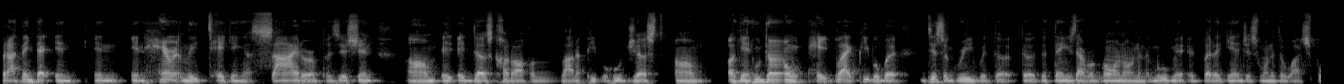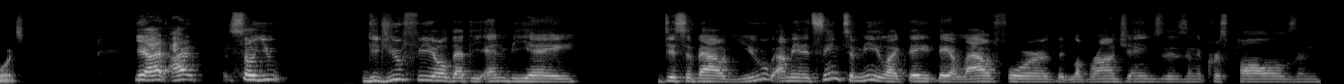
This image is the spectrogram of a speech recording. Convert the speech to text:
But I think that in in inherently taking a side or a position, um, it, it, does cut off a lot of people who just um, again who don't hate black people but disagreed with the, the, the things that were going on in the movement. But again, just wanted to watch sports. Yeah, I, I so you did you feel that the NBA disavowed you? I mean, it seemed to me like they they allowed for the LeBron Jameses and the Chris Pauls and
